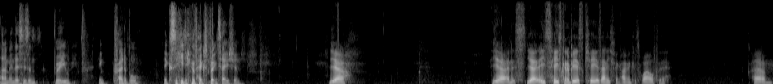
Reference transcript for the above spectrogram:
And I mean this isn't really incredible exceeding of expectation. Yeah. Yeah, and it's yeah, he's he's going to be as key as anything, I think, as well. To, um,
